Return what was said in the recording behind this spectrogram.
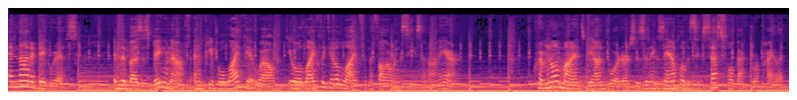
and not a big risk. If the buzz is big enough and people like it well, it will likely get a life in the following season on air. Criminal Minds Beyond Borders is an example of a successful backdoor pilot,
